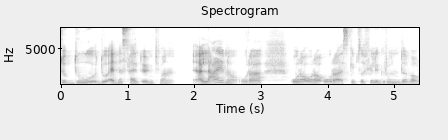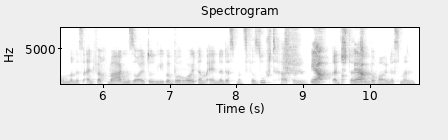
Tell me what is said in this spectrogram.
du, du, du endest halt irgendwann alleine oder oder oder oder es gibt so viele Gründe, warum man es einfach wagen sollte und lieber bereut am Ende, dass man es versucht hat und Ja, anstatt ja. zu bereuen, dass man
